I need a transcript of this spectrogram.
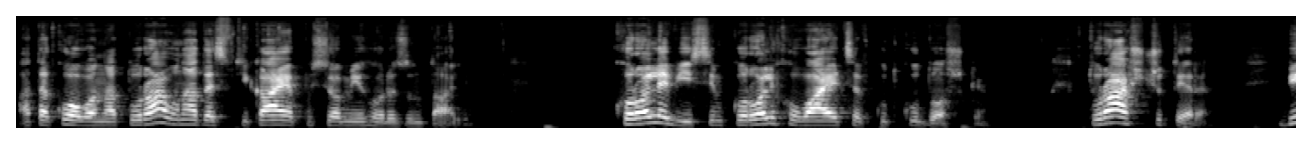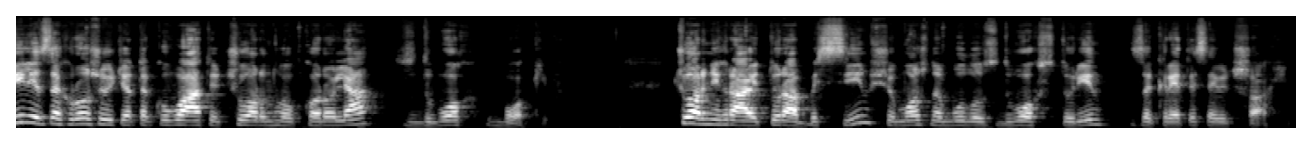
Атакована тура, вона десь втікає по сьомій горизонталі. Король А8, король ховається в кутку дошки. Тура H4. Білі загрожують атакувати чорного короля з двох боків. Чорні грають тура b7, щоб можна було з двох сторін закритися від шахів.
